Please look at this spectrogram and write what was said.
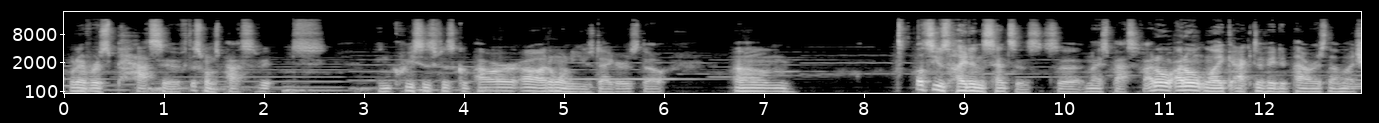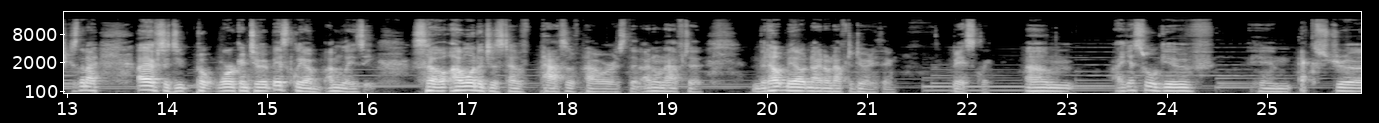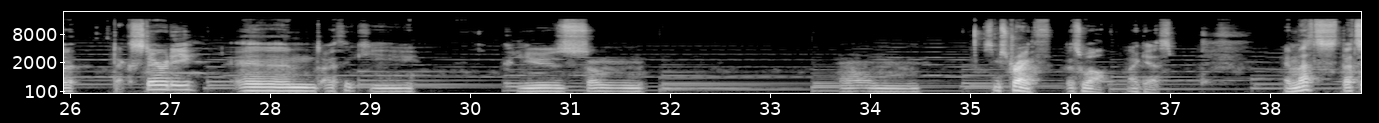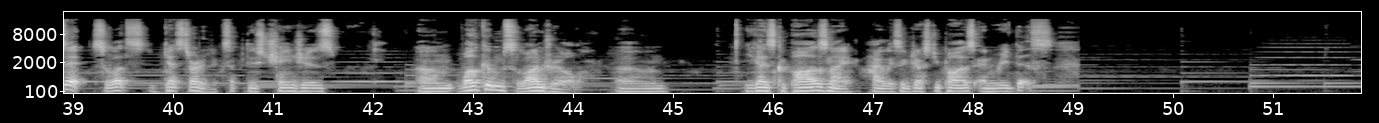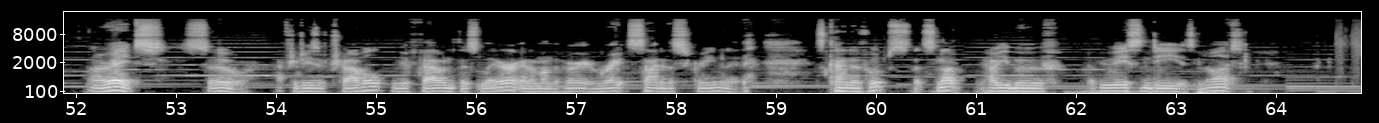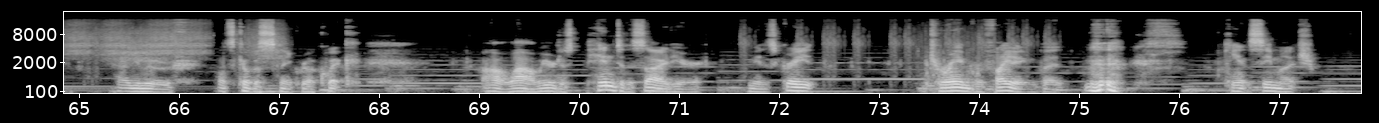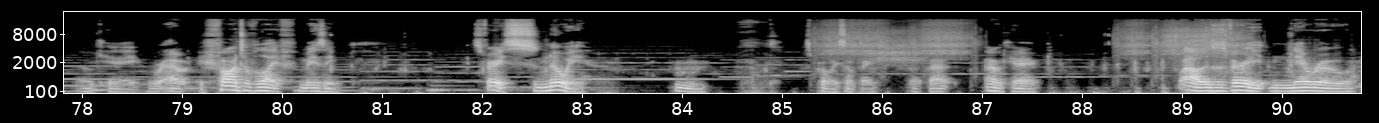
whatever is passive. This one's passive. It increases physical power. Oh, I don't want to use daggers, though. Um, let's use heightened senses. It's a nice passive. I don't I don't like activated powers that much because then I I have to do, put work into it. Basically, I'm I'm lazy, so I want to just have passive powers that I don't have to that help me out and I don't have to do anything. Basically, um, I guess we'll give him extra dexterity, and I think he could use some um some strength as well. I guess. And that's that's it. So let's get started. Accept these changes. Um, welcome, Salandril. Um, you guys can pause, and I highly suggest you pause and read this. Alright, so after days of travel, we have found this lair, and I'm on the very right side of the screen, and it, it's kind of, whoops, that's not how you move. W, A, and D is not how you move. Let's kill this snake real quick. Oh wow, we are just pinned to the side here. I mean, it's great terrain for fighting, but can't see much. Okay, we're out. A font of life. Amazing. It's very snowy. Hmm. It's probably something about that. Okay. Wow, this is very narrow,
